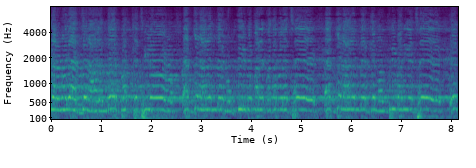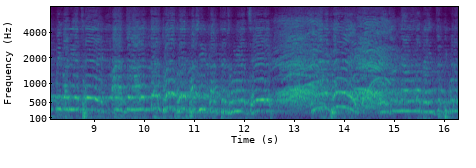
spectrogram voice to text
কারণ হলো একজন আলমদের পক্ষে ছিল, একজন আলমদের মুক্তির ব্যাপারে কথা বলেছে, একজন আলমদেরকে মন্ত্রী বানিয়েছে এমপি বানিয়েছে, আর একজন আলমদের ধরে ধরে ফাঁসির কাজটা ঝুলিয়েছে? এই জন্য আল্লাহ করেছে করে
